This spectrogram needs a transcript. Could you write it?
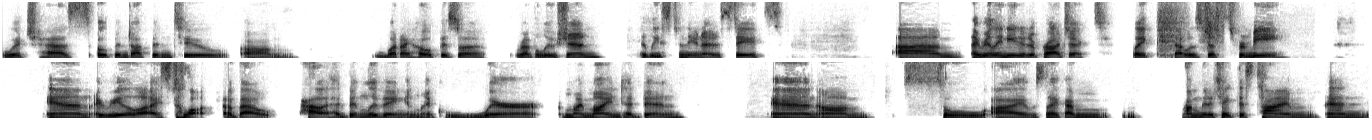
which has opened up into um, what I hope is a revolution, at least in the United States. Um, I really needed a project like that was just for me. And I realized a lot about how I had been living and like where my mind had been. And um, so I was like, I'm I'm going to take this time and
